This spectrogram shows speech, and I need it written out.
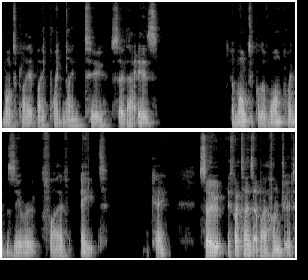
multiply it by 0.92. So that is a multiple of 1.058. Okay, so if I times that by 100,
